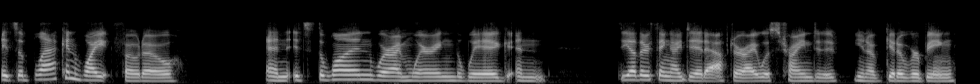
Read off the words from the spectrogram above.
it's a black and white photo, and it's the one where I'm wearing the wig. And the other thing I did after I was trying to, you know, get over being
